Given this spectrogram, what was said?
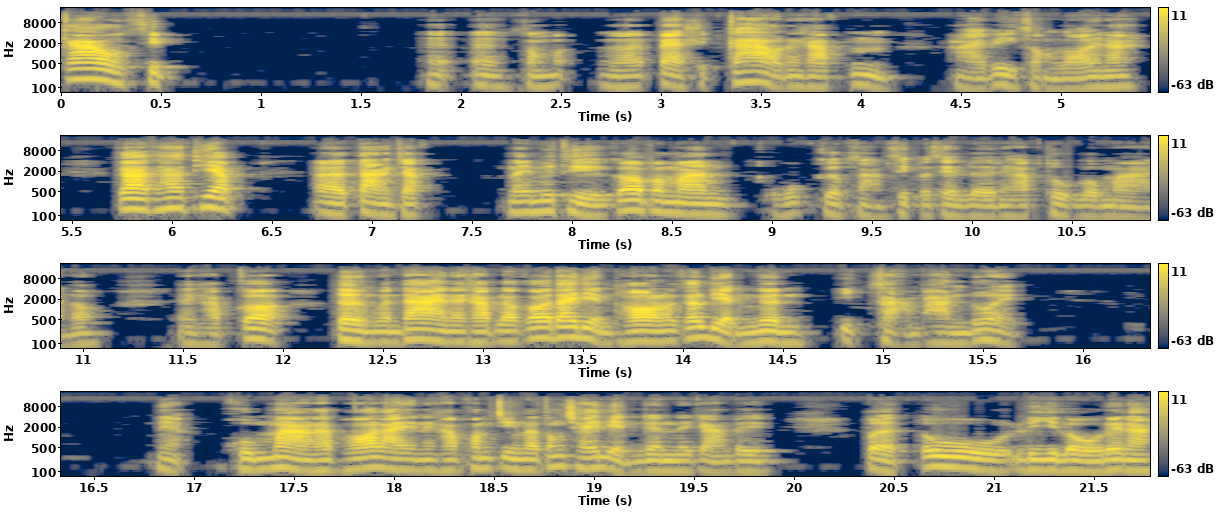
เก้าสิบเออเออสองร้อยแปดสิบเก้านะครับอืมหายไปอีกสองร้อยนะ ก็ถ้าเทียบเอ่อต่างจากในมือถือก็ประมาณโอ้เกือบสามสิบเปอร์เซ็นเลยนะครับ ถูกลงมาเนาะนะครับ ก็เติมกันได้นะครับ แล้วก็ได้เหรียญทองแล้วก็เหรียญเงินอีกสามพันด้วย เนี่ยคุ้มมากครับเพราะอะไรนะครับ ความจริงเราต้องใช้เหรียญเงินในการไปเปิดตู้รีโลด้วยนะ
